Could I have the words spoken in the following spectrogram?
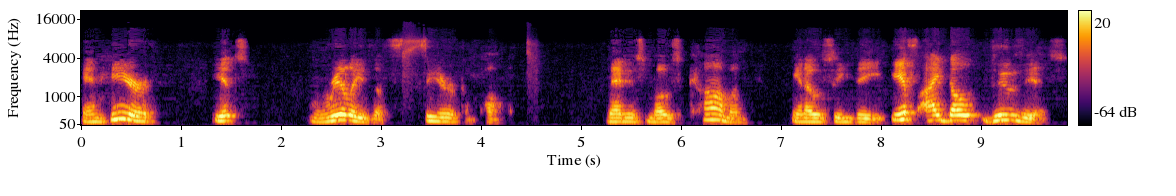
And here, it's really the fear component that is most common in OCD. If I don't do this,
